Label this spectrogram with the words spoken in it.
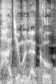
Radio Monaco,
